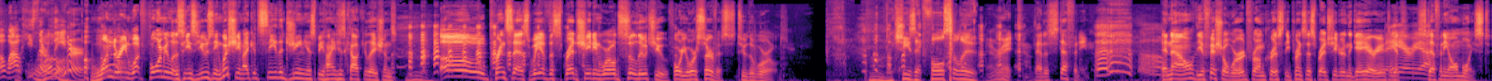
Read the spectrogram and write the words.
Oh wow, he's their Whoa. leader. wondering what formulas he's using, wishing I could see the genius behind his calculations. Hmm. oh, princess, we of the spreadsheeting world salute you for your service to the world. Hmm, and she's at full salute. All right, that is Stephanie. And now the official word from Chris, the princess spreadsheeter in the gay area, to get Area. Stephanie all moist.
